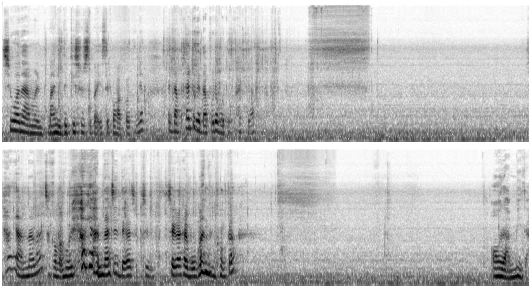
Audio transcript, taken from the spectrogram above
시원함을 많이 느끼실 수가 있을 것 같거든요. 일단 팔뚝에다 뿌려보도록 할게요. 향이 안 나나? 잠깐만, 왜 향이 안 나지? 내가 지금 제가 잘못 만든 건가? 어 납니다.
